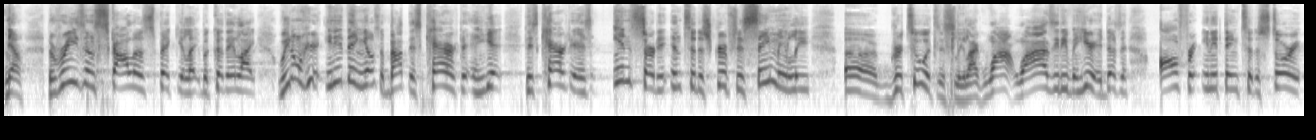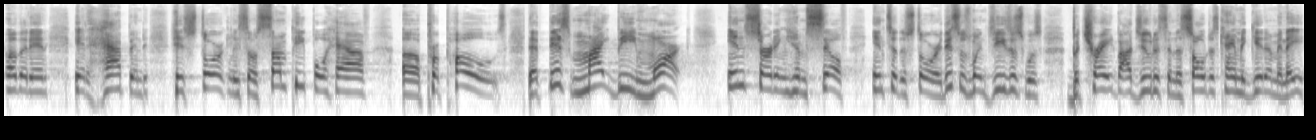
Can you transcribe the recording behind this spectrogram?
Now, the reason scholars speculate because they're like, we don't hear anything else about this character, and yet this character is inserted into the scriptures seemingly uh, gratuitously. Like, why, why is it even here? It doesn't offer anything to the story other than it happened historically. So, some people have uh, proposed that this might be Mark inserting himself into the story. This was when Jesus was betrayed by Judas and the soldiers came to get him and they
